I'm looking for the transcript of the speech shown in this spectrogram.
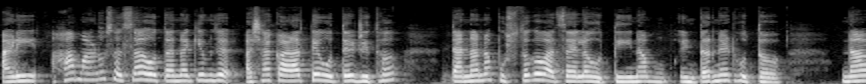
आणि हा माणूस असा होता ना की म्हणजे अशा काळात ते होते जिथं त्यांना ना पुस्तकं वाचायला होती ना इंटरनेट होतं ना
